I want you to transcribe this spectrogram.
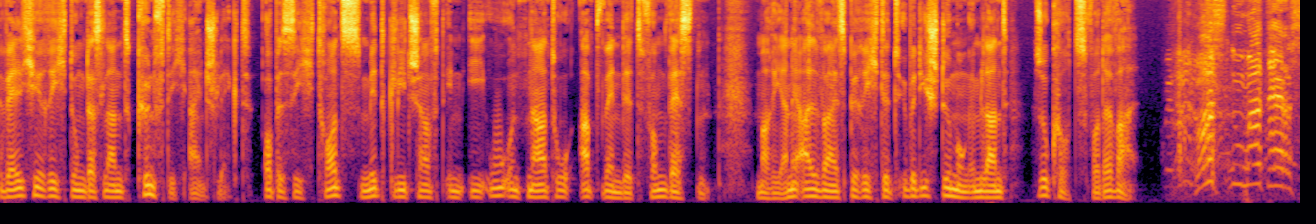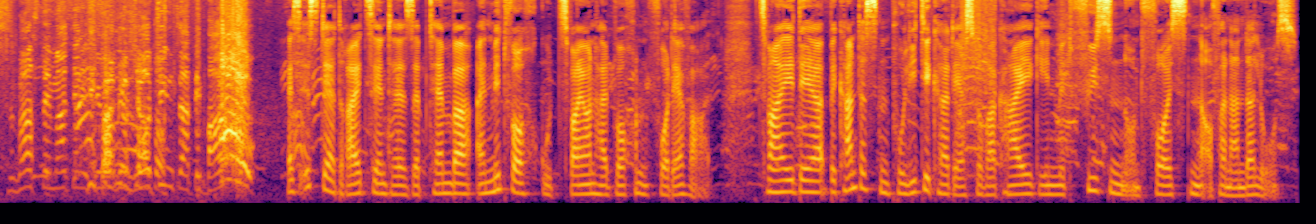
welche Richtung das Land künftig einschlägt. Ob es sich trotz Mitgliedschaft in EU und NATO abwendet vom Westen. Marianne Allweis berichtet über die Stimmung im Land so kurz vor der Wahl. Was nu matters? Was matters? Es ist der 13. September, ein Mittwoch, gut zweieinhalb Wochen vor der Wahl. Zwei der bekanntesten Politiker der Slowakei gehen mit Füßen und Fäusten aufeinander los.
